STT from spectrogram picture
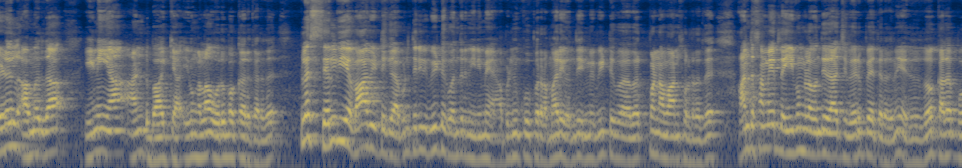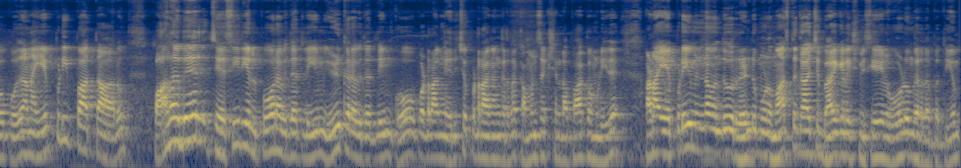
எழில் அமிர்தா இனியா அண்ட் பாக்கியா இவங்கெல்லாம் ஒரு பக்கம் இருக்கிறது. ப்ளஸ் செல்வியை வா வீட்டுக்கு அப்படின்னு திருப்பி வீட்டுக்கு வந்துரு இனிமே அப்படின்னு கூப்பிடுற மாதிரி வந்து இனிமேல் வீட்டுக்கு ஒர்க் பண்ணவான்னு சொல்கிறது அந்த சமயத்தில் இவங்களை வந்து ஏதாச்சும் வெறுப்பேற்றுறதுன்னு ஏதோ கதை போக போகுது. ஆனால் எப்படி பார்த்தாலும் பல பேர் சீரியல் போகிற விதத்துலையும் இழுக்கிற விதத்துலையும் கோவப்படுறாங்க எரிச்சப்படுறாங்கங்கிறத கமெண்ட் செக்ஷனில் பார்க்க முடியுது. ஆனால் எப்படியும் இன்னும் வந்து ஒரு ரெண்டு மூணு மாதத்துக்காச்சும் பாகியலட்சுமி சீரியல் ஓடுங்கிறத பற்றியும்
